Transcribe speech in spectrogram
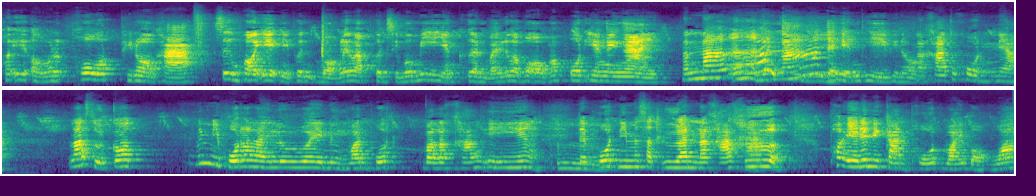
พ่อเอกออกมาโพสต์พี่น้องค่ะซึ่งพ่อเอกนี่เพิ่นบอกเลยว่าเพิ่นสิบ่มีอหยังเคลื่อนไหวหรือว่าบ่ออกมาโพสต์อหยังง่ายนั่นนะๆเออนั่นนะจะเห็นทีพี่น้องนะคะ ทุกคนเนี่ย ล่าสุดก็ไม่มีโพสต์อะไรเลยหนึ่งวันโพสต์วันละครั้งเองอืมแต่โพสต์นี้มันสะเทือนนะคะค่ะคือ พ่อเอได้มีการโพสต์ไว้บอกว่า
